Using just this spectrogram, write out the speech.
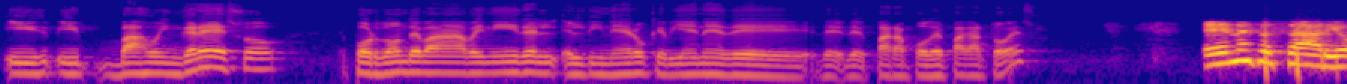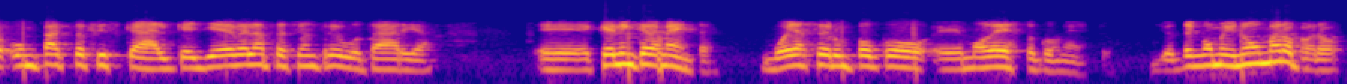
y, bajo ingreso, ¿por dónde va a venir el, dinero que viene de, para poder pagar todo eso? Es necesario un pacto fiscal que lleve la presión tributaria, eh, que le incremente. Voy a ser un poco modesto con esto. Yo tengo mi número, pero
